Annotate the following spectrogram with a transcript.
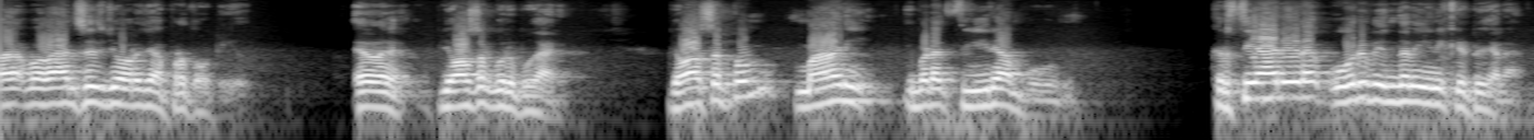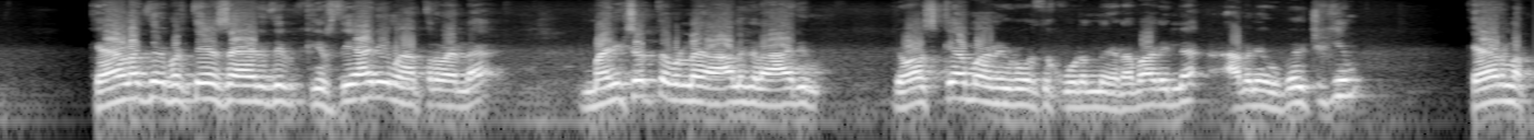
ഫ്രാൻസിസ് ജോർജ് അപ്പുറത്തോട്ട് ചെയ്തു. ഏത്? ജോസഫ് ഗ്രൂപ്പുകാരൻ ജോസഫും മാണി ഇവിടെ തീരാൻ പോകുന്നു. ക്രിസ്ത്യാനിയുടെ ഒരു പിന്തുണ ഇനി കിട്ടുകയില്ല. കേരളത്തിൽ പ്രത്യേക സാഹചര്യത്തിൽ ക്രിസ്ത്യാനി മാത്രമല്ല മനുഷ്യത്വമുള്ള ആളുകൾ ആരും ജോസ് കെ മാണിയുടെ കൊടുത്ത് കൂടുന്ന ഇടപാടില്ല. അവനെ ഉപേക്ഷിക്കും. കേരളം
